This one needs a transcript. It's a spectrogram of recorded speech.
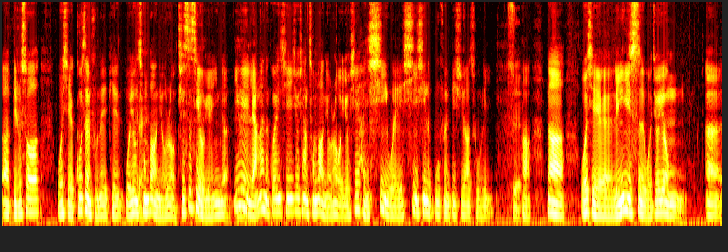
呃，比如说我写辜政府那篇，我用葱爆牛肉，其实是有原因的，因为两岸的关系就像葱爆牛肉，有些很细微细心的部分必须要处理。是啊，那我写灵异事，我就用。呃，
